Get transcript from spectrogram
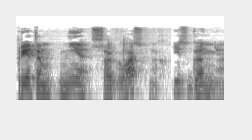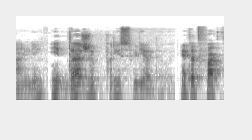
При этом несогласных изгоняли и даже преследовали. Этот факт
